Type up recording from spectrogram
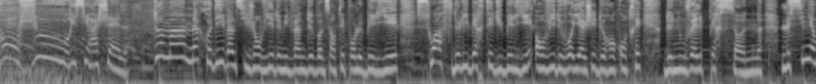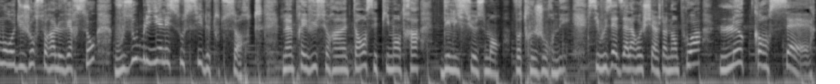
Bonjour, ici Rachel. Demain, mercredi 26 janvier 2022, bonne santé pour le bélier. Soif de liberté du bélier, envie de voyager, de rencontrer de nouvelles personnes. Le signe amoureux du jour sera le verso. Vous oubliez les soucis de toutes sortes. L'imprévu sera intense et pimentera délicieusement votre journée. Si vous êtes à la recherche d'un emploi, le cancer.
